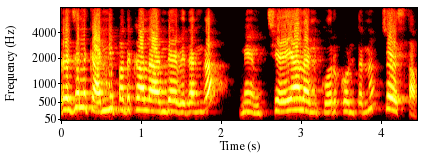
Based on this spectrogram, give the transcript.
ప్రజలకు అన్ని పథకాలు అందే విధంగా మేము చేయాలని కోరుకుంటున్నాం చేస్తాం.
